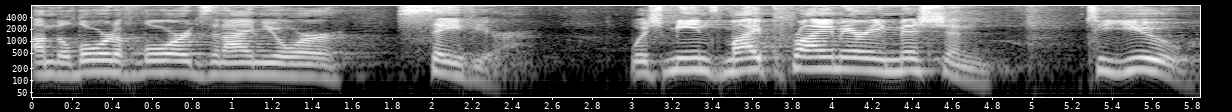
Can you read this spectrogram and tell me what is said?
I'm the Lord of Lords and I'm your Savior, which means my primary mission to you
